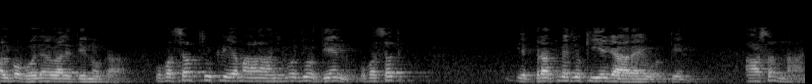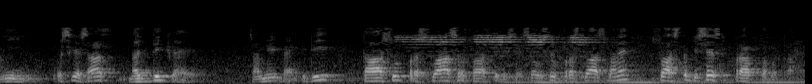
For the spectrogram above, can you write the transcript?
अल्प भोजन वाले दिनों का। उपसत्सु क्रियमाणानी, वो जो दिन, उपसत ये व्रत में जो किए जा रहे हैं, वो दिन। आसन नानी उसके साथ नज़दीक है, समीप है। यदि तासु प्रश्वास और स्वास्थ्य विशेष। उससे प्रश्वास माने स्वास्थ्य विशेष प्राप्त होता है।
